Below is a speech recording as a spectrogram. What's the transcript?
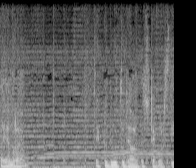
তাই আমরা একটু দূরত্ব যাওয়ার চেষ্টা করছি।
